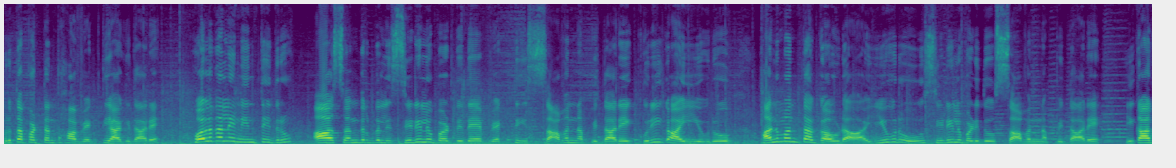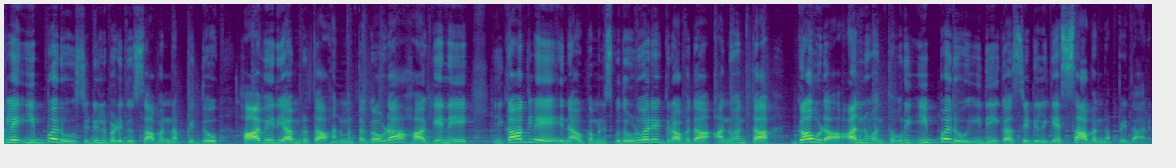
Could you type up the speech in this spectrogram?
ಮೃತಪಟ್ಟಂತಹ ವ್ಯಕ್ತಿಯಾಗಿದ್ದಾರೆ. ಹೊಲದಲ್ಲಿ ನಿಂತಿದ್ರು. ಆ ಸಂದರ್ಭದಲ್ಲಿ ಸಿಡಿಲು ಬಡಿದಿದೆ. ವ್ಯಕ್ತಿ ಸಾವನ್ನಪ್ಪಿದ್ದಾರೆ. ಕುರಿಗಾಯಿಯವರು ಹನುಮಂತ ಗೌಡ, ಇವರು ಸಿಡಿಲು ಬಡಿದು ಸಾವನ್ನಪ್ಪಿದ್ದಾರೆ. ಈಗಾಗಲೇ ಇಬ್ಬರು ಸಿಡಿಲು ಬಡಿದು ಸಾವನ್ನಪ್ಪಿದ್ದು. ಹಾವೇರಿಯ ಮೃತ ಹನುಮಂತ ಗೌಡ ಹಾಗೇನೆ ಈಗಾಗಲೇ ನಾವು ಗಮನಿಸಬಹುದು ಉಳುವರೆ ಗ್ರಾಮದ ಹನುಮಂತ ಗೌಡ ಅನ್ನುವಂಥವರು ಇಬ್ಬರು ಇದೀಗ ಸಿಡಿಲಿಗೆ ಸಾವನ್ನಪ್ಪಿದ್ದಾರೆ.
